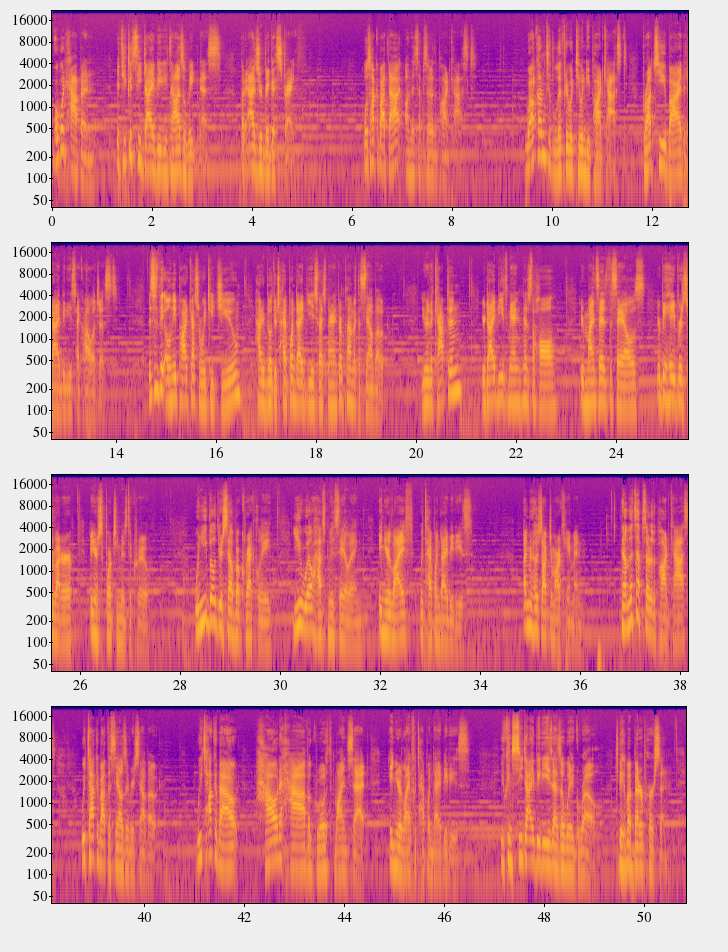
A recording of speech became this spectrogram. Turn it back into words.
What would happen if you could see diabetes not as a weakness, but as your biggest strength? We'll talk about that on this episode of the podcast. Welcome to the Live Free with T1D podcast, brought to you by the Diabetes Psychologist. This is the only podcast where we teach you how to build your type 1 diabetes stress management plan like a sailboat. You're the captain, your diabetes management is the hull, your mindset is the sails, your behavior is the rudder, and your support team is the crew. When you build your sailboat correctly, you will have smooth sailing in your life with type 1 diabetes. I'm your host, Dr. Mark Heyman. And on this episode of the podcast, we talk about the sails of your sailboat. We talk about how to have a growth mindset in your life with type 1 diabetes. You can see diabetes as a way to grow, to become a better person,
